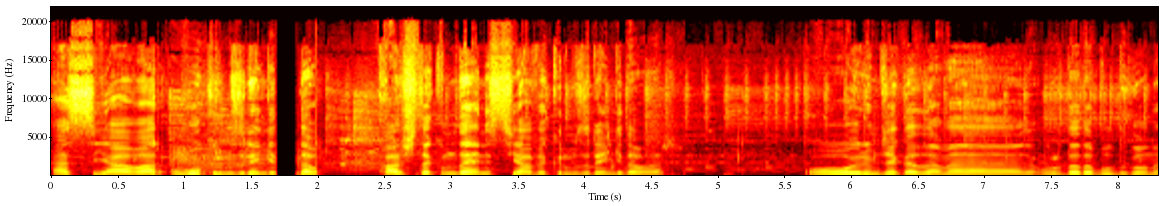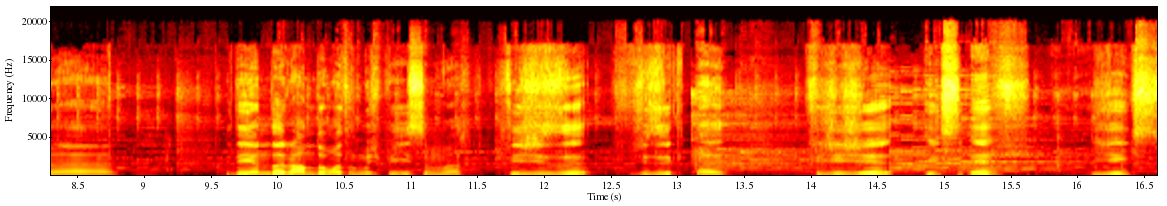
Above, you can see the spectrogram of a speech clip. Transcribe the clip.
Ha siyah var. Oo kırmızı rengi de var. Karşı takımda yani siyah ve kırmızı rengi de var. Oo örümcek adam ha. Burada da bulduk onu ha. Bir de yanında random atılmış bir isim var. Fijizi fizik e, Fijiji XF Jix.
